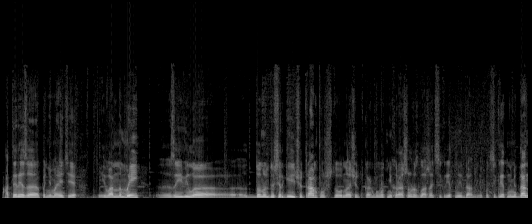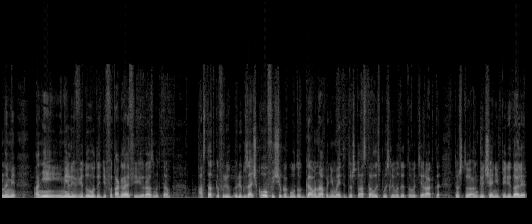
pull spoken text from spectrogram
а Тереза, понимаете, Иванна Мэй э, заявила э, Дональду Сергеевичу Трампу, что, значит, как бы вот нехорошо разглашать секретные данные. Под секретными данными они имели в виду вот эти фотографии разных там остатков рюкзачков, еще какого-то говна, понимаете, то, что осталось после вот этого теракта, то, что англичане передали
